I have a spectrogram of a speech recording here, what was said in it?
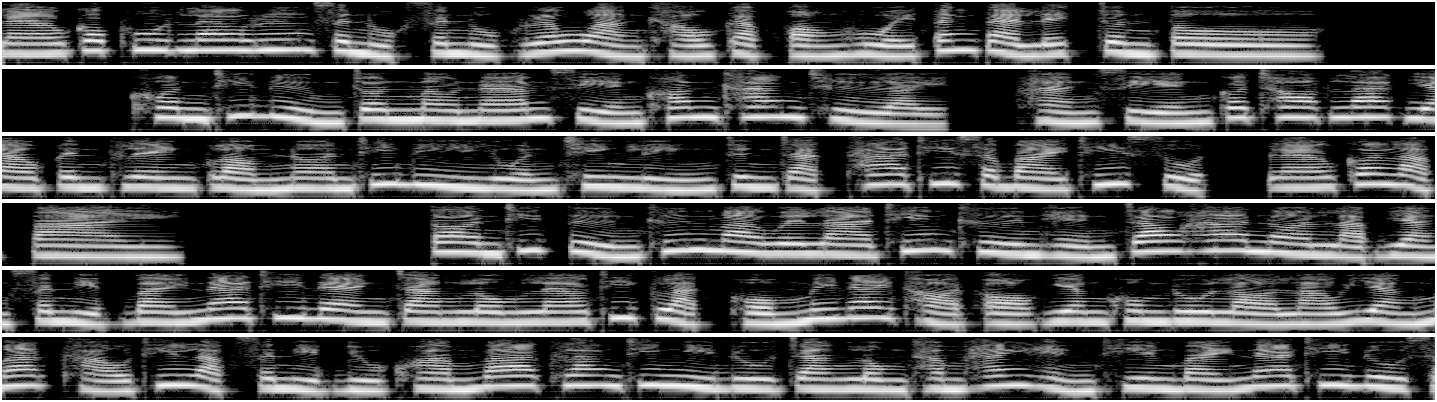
แล้วก็พูดเล่าเรื่องสนุกสนุกระหว่างเขากับอ๋องหวยตั้งแต่เล็กจนโต คนที่ดื่มจนเมาน้ำเสียงค่อนข้างเฉื่อย หางเสียงก็ชอบลากยาวเป็นเพลงกล่อมนอนที่ดีหยวนชิงหลิงจึงจัดท่าที่สบายที่สุด แล้วก็หลับไป ตอนที่ตื่นขึ้นมาเวลาเที่ยงคืนเห็นเจ้าห้านอนหลับอย่างสนิทใบหน้าที่แดงจางลงแล้วที่กลัดผมไม่ได้ถอดออกยังคงดูหล่อเหลาอย่างมากเขาที่หลับสนิทอยู่ความบ้าคลั่งที่มีดูจางลงทำให้เห็นเพียงใบหน้าที่ดูส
